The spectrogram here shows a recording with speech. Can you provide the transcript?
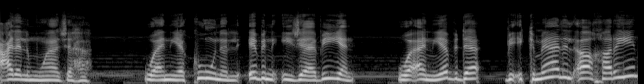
على المواجهة وأن يكون الإبن ايجابيا وأن يبدأ بإكمال الآخرين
